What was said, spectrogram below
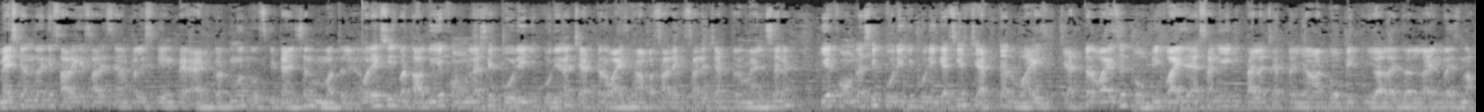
मैं इसके अंदर के सारे के सारे सैंपल स्क्रीन पे ऐड कर दूँगा। तो उसकी टेंशन मत लेना। और एक चीज़ बता दू, ये फॉर्मुला शीट पूरी की पूरी ना चैप्टर वाइज यहाँ पर सारे के सारे चैप्टर मेंशन है। ये फॉर्मुला शीट पूरी की पूरी कैसी है? चैप्टर वाइज चैप्टर वाइज है टॉपिक वाइज ऐसा नहीं है कि पहला चैप्टर यहाँ टॉपिक लाइन वाइज ना।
